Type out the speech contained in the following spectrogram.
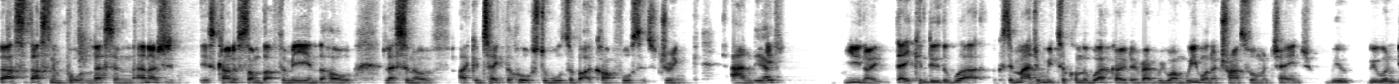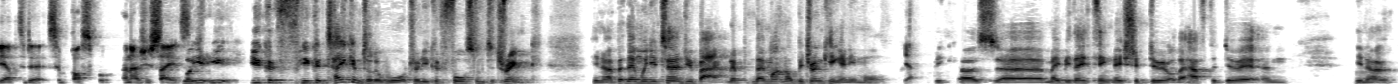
That's that's an important lesson, and as it's kind of summed up for me in the whole lesson of I can take the horse to water, but I can't force it to drink. And yeah. if you know they can do the work, because imagine we took on the workload of everyone we want to transform and change, we we wouldn't be able to do it. It's impossible. And as you say, it's well, you, you, you could you could take them to the water and you could force them to drink, you know. But then when you turned your back, they, they might not be drinking anymore. Yeah, because uh, maybe they think they should do it or they have to do it, and you know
